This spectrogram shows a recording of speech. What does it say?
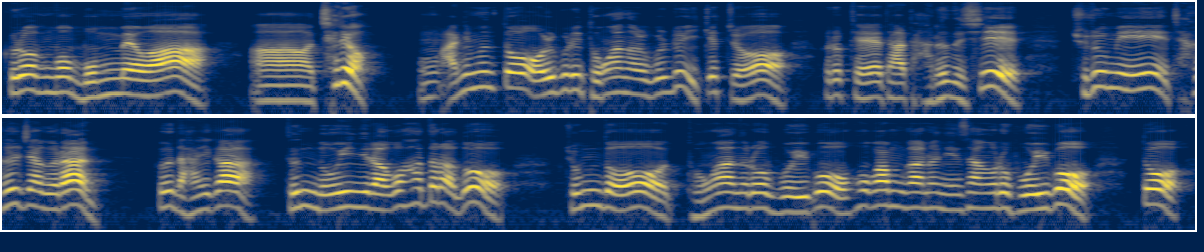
그런 뭐 몸매와 어, 체력 음, 아니면 또 얼굴이 동안 얼굴도 있겠죠. 그렇게 다 다르듯이 주름이 자글자글한 그 나이가 든 노인이라고 하더라도 좀 더 동안으로 보이고 호감 가는 인상으로 보이고 또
